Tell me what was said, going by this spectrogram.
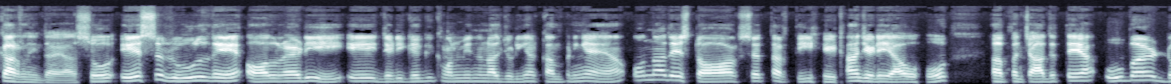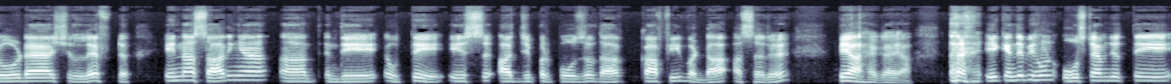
ਕਰ ਲੈਂਦਾ ਆ। ਸੋ ਇਸ ਰੂਲ ਨੇ ਆਲਰੇਡੀ ਇਹ ਜਿਹੜੀ ਗਿਗ ਇਕਨੋਮੀ ਦੇ ਨਾਲ ਜੁੜੀਆਂ ਕੰਪਨੀਆਂ ਆ, ਉਹਨਾਂ ਦੇ ਸਟਾਕਸ ਧਰਤੀ ਹੇਠਾਂ ਜਿਹੜੇ ਆ, ਉਹ ਪਹੁੰਚਾ ਦਿੱਤੇ ਆ। ਉਬਰ ਡੋਡੈਸ਼ ਲਿਫਟ ਇਹਨਾਂ ਸਾਰੀਆਂ ਦੇ ਉੱਤੇ ਇਸ ਅੱਜ ਪ੍ਰਪੋਜ਼ਲ ਦਾ ਕਾਫੀ ਵੱਡਾ ਅਸਰ ਪਿਆ ਹੈਗਾ ਆ। ਇਹ ਕਹਿੰਦੇ ਵੀ ਹੁਣ ਉਸ ਟਾਈਮ ਦੇ ਉੱਤੇ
